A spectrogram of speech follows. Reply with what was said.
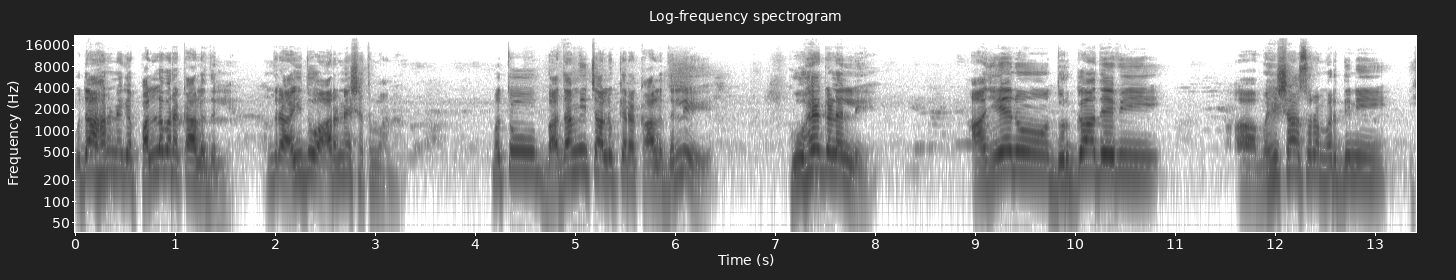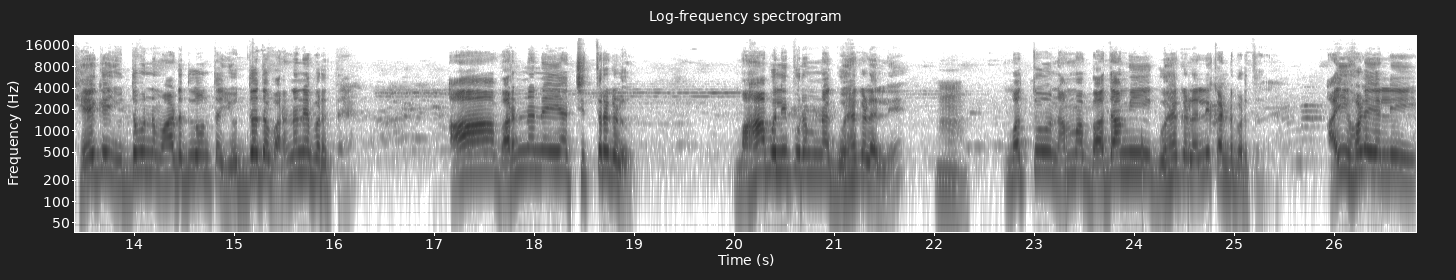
ಉದಾಹರಣೆಗೆ ಪಲ್ಲವರ ಕಾಲದಲ್ಲಿ ಅಂದರೆ ಐದು ಆರನೇ ಶತಮಾನ. ಮತ್ತು ಬಾದಾಮಿ ಚಾಲುಕ್ಯರ ಕಾಲದಲ್ಲಿ ಗುಹೆಗಳಲ್ಲಿ ಆ ಏನು ದುರ್ಗಾದೇವಿ ಆ ಮಹಿಷಾಸುರ ಮರ್ದಿನಿ ಹೇಗೆ ಯುದ್ಧವನ್ನು ಮಾಡಿದ್ಲು ಅಂತ ಯುದ್ಧದ ವರ್ಣನೆ ಬರುತ್ತೆ. ಆ ವರ್ಣನೆಯ ಚಿತ್ರಗಳು ಮಹಾಬಲಿಪುರಂನ ಗುಹೆಗಳಲ್ಲಿ ಮತ್ತು ನಮ್ಮ ಬಾದಾಮಿ ಗುಹೆಗಳಲ್ಲಿ ಕಂಡು ಬರ್ತದೆ ಐಹೊಳೆಯಲ್ಲಿ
